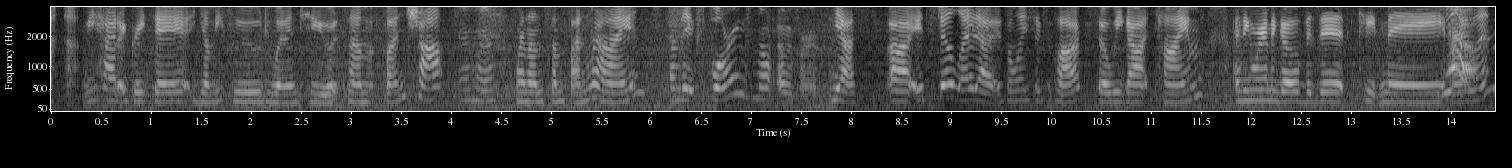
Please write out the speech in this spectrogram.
we had a great day, yummy food. We went into some fun shops, Mhm. went on some fun rides. And the exploring's not over. Yes, uh, it's still light out. It's only six o'clock, so we got time. I think we're gonna go visit Cape May Yeah. Island.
